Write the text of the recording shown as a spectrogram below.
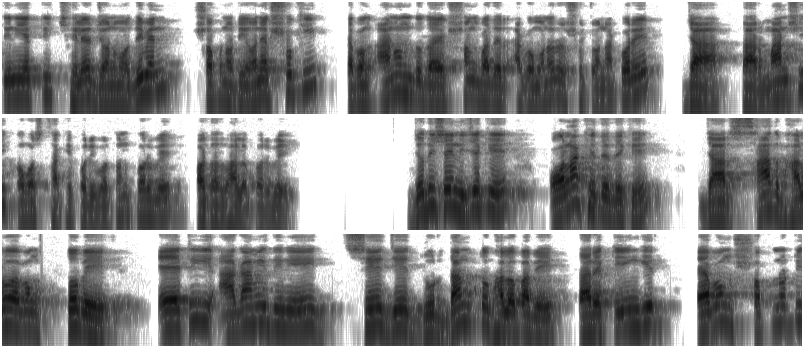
তিনি একটি ছেলের জন্ম দিবেন। স্বপ্নটি অনেক সুখী এবং আনন্দদায়ক সংবাদের আগমনের সূচনা করে, যা তার মানসিক অবস্থাকে পরিবর্তন করবে, অর্থাৎ ভালো করবে। যদি সে নিজেকে কলা খেতে দেখে, যার স্বাদ ভালো এবং, তবে এটি আগামী দিনে সে যে দুর্দান্ত ভালো পাবে, তার একটি ইঙ্গিত এবং স্বপ্নটি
